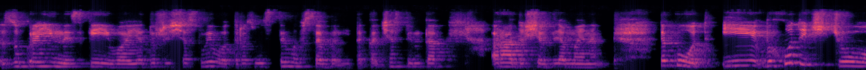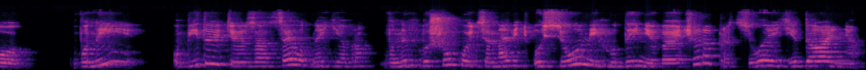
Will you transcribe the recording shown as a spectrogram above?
з України, з Києва. Я дуже щаслива, от розмістила в себе і така частинка радощів для мене. Так от, і виходить, що вони обідають е, за це одне євро. Вони вишукуються навіть о сьомій годині вечора працює їдальня.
